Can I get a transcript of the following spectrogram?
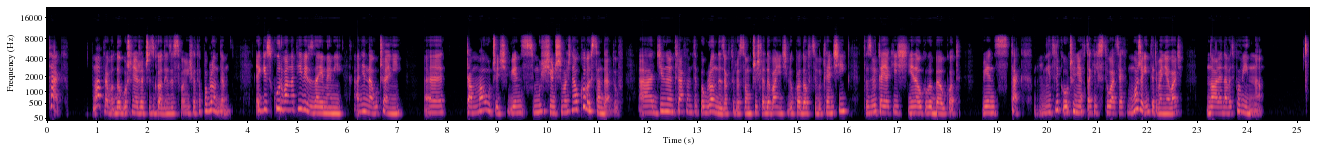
Tak, ma prawo do ogłoszenia rzeczy zgodnych ze swoim światopoglądem. Jak jest kurwa na piwie z znajomymi, a nie na uczelni, e, tam ma uczyć, więc musi się trzymać naukowych standardów. A dziwnym trafem te poglądy, za które są prześladowani ci wykładowcy wyklęci, to zwykle jakiś nienaukowy bełkot. Więc tak, nie tylko uczenia w takich sytuacjach może interweniować, no ale nawet powinna.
